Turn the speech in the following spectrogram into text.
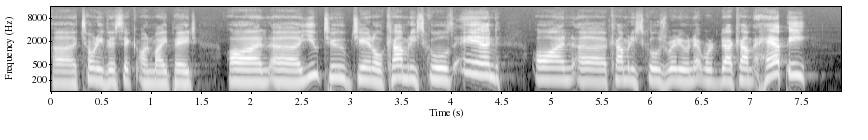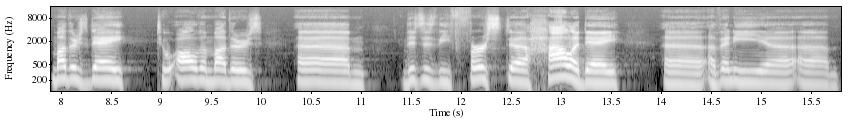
uh, Tony Vicich on my page, on uh, YouTube channel Comedy Schools, and on uh, Comedy Schools Radio Network.com. Happy Mother's Day to all the mothers. Um, this is the first uh, holiday uh, of any, uh, um,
